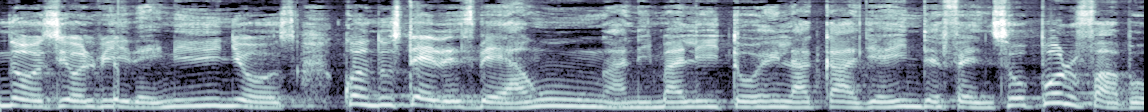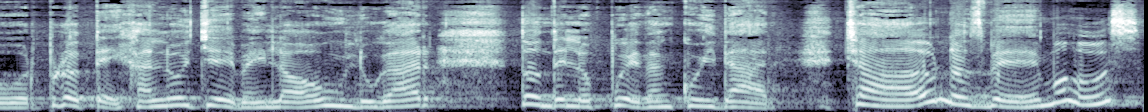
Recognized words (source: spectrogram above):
No se olviden, niños, cuando ustedes vean un animalito en la calle indefenso, por favor, protéjanlo, llévenlo a un lugar donde lo puedan cuidar. Chao, nos vemos.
